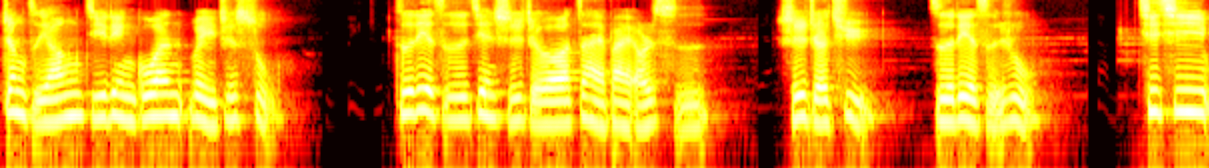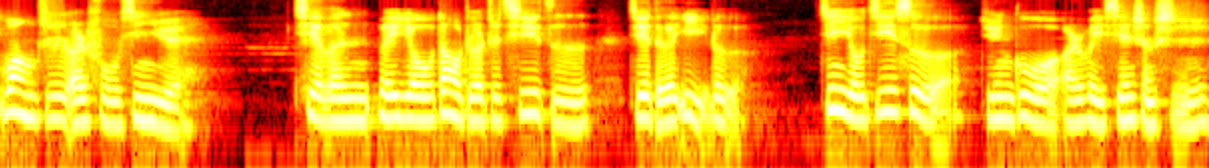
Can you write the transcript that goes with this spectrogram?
郑子阳即令官谓之速。子列子见使者，再拜而辞。使者去，子列子入。其妻望之而复心曰：“妾闻为有道者之妻子，皆得逸乐。今有饥色，君过而为先生食，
